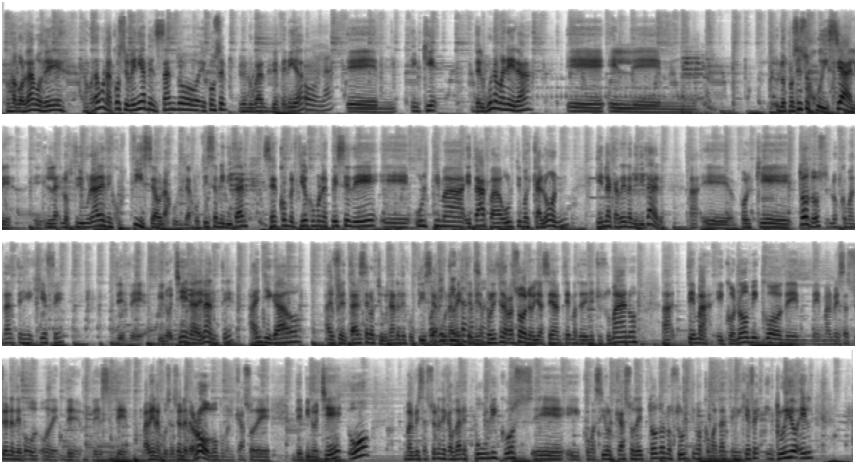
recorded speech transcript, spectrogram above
nos acordamos de. Nos acordamos una cosa. Yo venía pensando, eh, José, en primer lugar, bienvenida, Hola. eh, en que de alguna manera eh, el, los procesos judiciales, los tribunales de justicia o la justicia militar se han convertido como una especie de eh, última etapa, último escalón en la carrera militar. Ah, eh, porque todos los comandantes en jefe, desde Pinochet en adelante, han llegado a enfrentarse a los tribunales de justicia Por una vez terminados. Por distintas razones, ya sean temas de derechos humanos, a temas económicos, de, de malversaciones de, o, de, de- de- de- más bien acusaciones de robo, como el caso de, de Pinochet, o malversaciones de caudales públicos, eh, eh, como ha sido el caso de todos los últimos comandantes en jefe, incluido el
